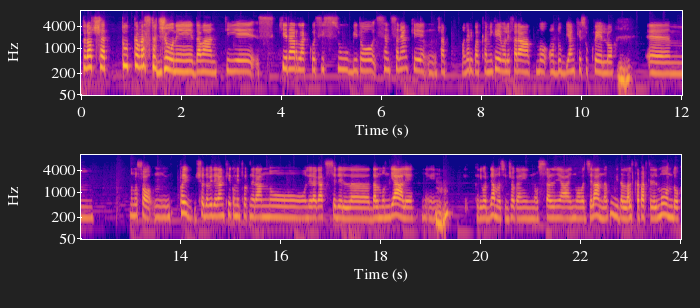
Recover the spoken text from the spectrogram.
però c'è tutta una stagione davanti e schierarla così subito, senza neanche, mm, cioè, magari qualche amichevole farà, boh, ho dubbi anche su quello. Mm-hmm. Ehm, non lo so, poi c'è da vedere anche come torneranno le ragazze del, dal mondiale, mm-hmm. Che ricordiamolo si gioca in Australia e in Nuova Zelanda, quindi dall'altra parte del mondo.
